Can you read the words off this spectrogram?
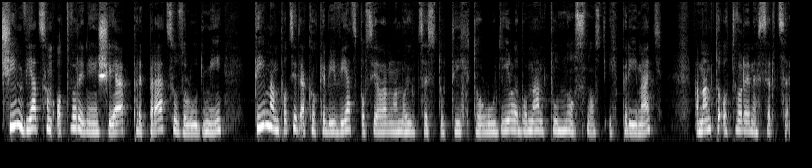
čím viac som otvorenejšia pre prácu s ľuďmi, tým mám pocit, ako keby viac posielam na moju cestu týchto ľudí, lebo mám tú nosnosť ich príjmať a mám to otvorené srdce.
